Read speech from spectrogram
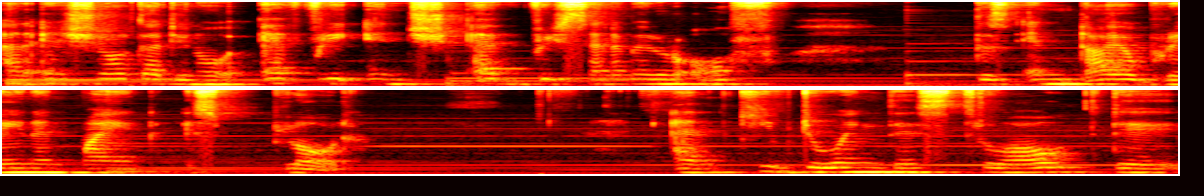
and ensure that you know every inch every centimeter of this entire brain and mind is plowed and keep doing this throughout the day.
